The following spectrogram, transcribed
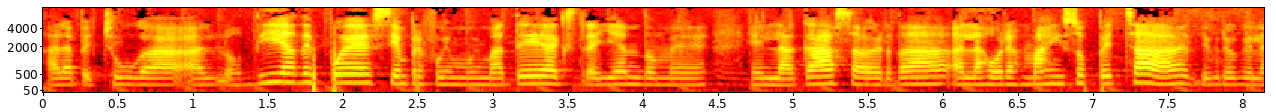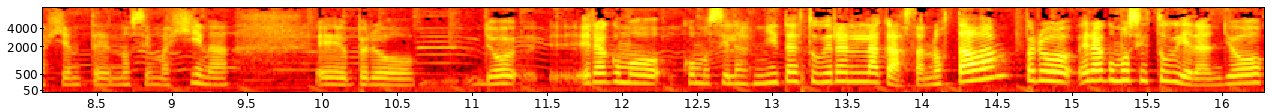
a la pechuga a los días después, siempre fui muy matea, extrayéndome en la casa, ¿verdad? A las horas más insospechadas, yo creo que la gente no se imagina, eh, pero yo era como, como si las niñitas estuvieran en la casa. No estaban, pero era como si estuvieran. Yo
